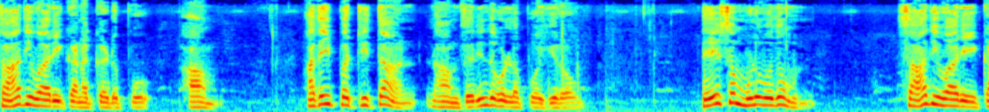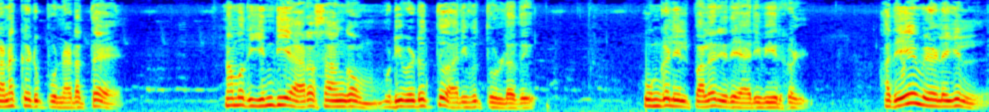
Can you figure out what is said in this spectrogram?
சாதிவாரி கணக்கெடுப்பு ஆம். அதை பற்றித்தான் நாம் தெரிந்து கொள்ளப் போகிறோம். தேசம் முழுவதும் சாதிவாரி கணக்கெடுப்பு நடத்த நமது இந்திய அரசாங்கம் முடிவெடுத்து அறிவித்துள்ளது. உங்களில் பலர் இதை அறிவீர்கள். அதே வேளையில்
